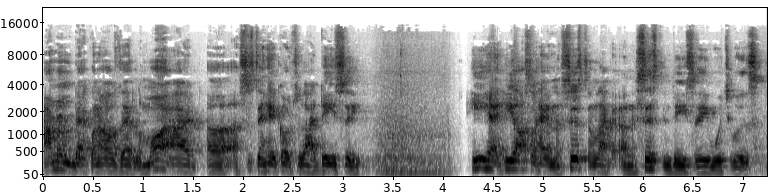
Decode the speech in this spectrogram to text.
I remember back when I was at Lamar, I uh, assistant head coach our DC he had he also had an assistant like an assistant DC, which was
